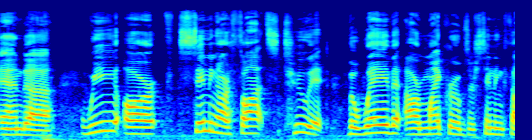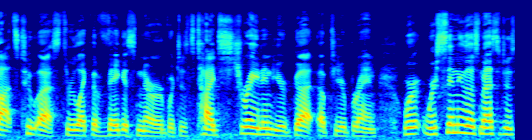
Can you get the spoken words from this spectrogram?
And uh, we are sending our thoughts to it the way that our microbes are sending thoughts to us through like the vagus nerve, which is tied straight into your gut up to your brain. We're, we're sending those messages.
